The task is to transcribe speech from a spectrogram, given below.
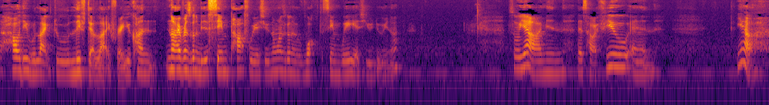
how they would like to live their life, right? You can't, not everyone's going to be the same pathway as you, no one's going to walk the same way as you do, you know? So, yeah, I mean, that's how I feel, and yeah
